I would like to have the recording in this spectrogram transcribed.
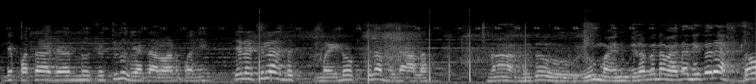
એટલે પચાસ હજારનું કેટલું વ્યાજ આલવાનું પછી? એટલે કેટલા મહિનો કેટલા મહિના આલા? ના હું તો એવું મહિના મહિના વાયદા નહીં કર્યા. તો?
